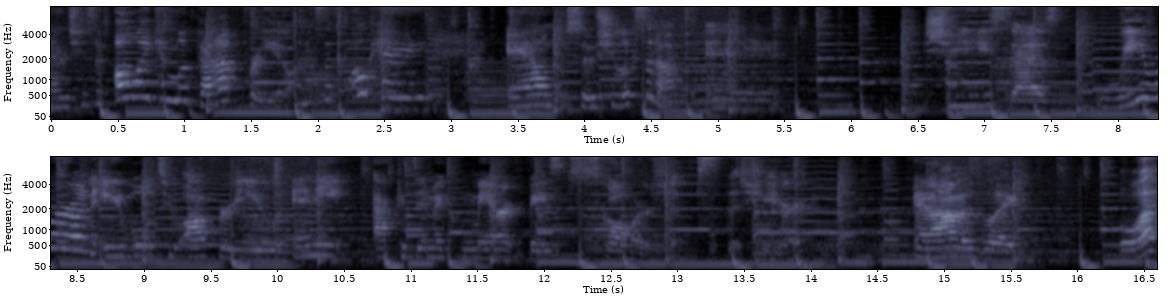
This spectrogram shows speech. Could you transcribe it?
And she's like, oh, I can look that up for you. And I was like, okay. And so she looks it up and she says, we were unable to offer you any academic merit-based scholarships this year. And I was like, what?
